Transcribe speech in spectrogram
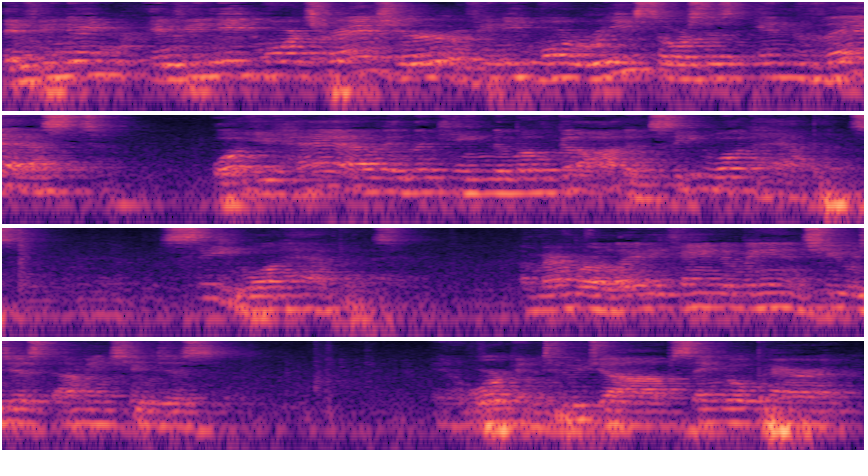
If you need if you need more treasure or if you need more resources, invest what you have in the kingdom of God and see what happens. See what happens. I remember a lady came to me and she was just I mean she was just you know, working two jobs, single parent,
